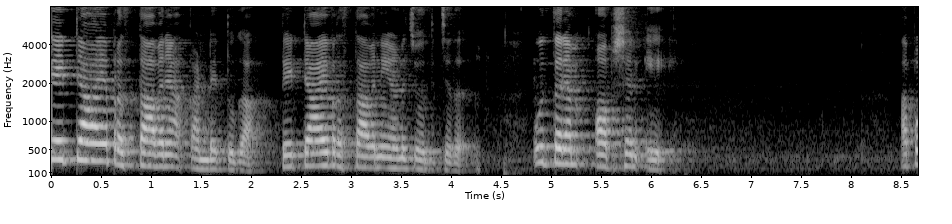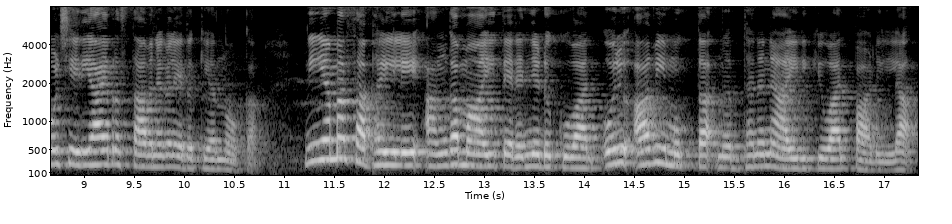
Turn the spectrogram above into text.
തെറ്റായ പ്രസ്താവന കണ്ടെത്തുക. തെറ്റായ പ്രസ്താവനയാണ് ചോദിച്ചത്. ഉത്തരം ഓപ്ഷൻ എ. അപ്പോൾ ശരിയായ പ്രസ്താവനകൾ ഏതൊക്കെയാണെന്ന് നോക്കാം. നിയമസഭയിലെ അംഗമായി തിരഞ്ഞെടുക്കുവാൻ ഒരു അവിമുക്ത നിർധനനായിരിക്കുവാൻ പാടില്ല.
